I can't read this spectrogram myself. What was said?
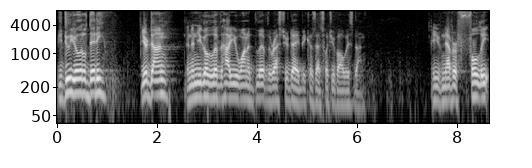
You do your little ditty, you're done, and then you go live how you want to live the rest of your day because that's what you've always done. You've never fully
